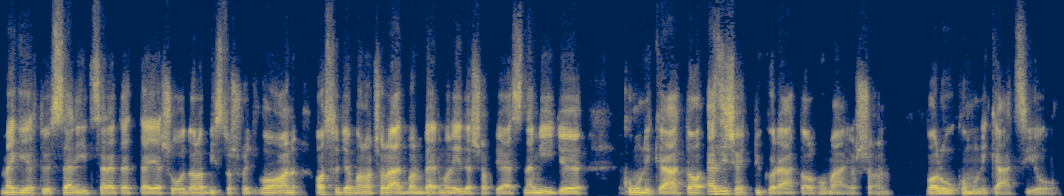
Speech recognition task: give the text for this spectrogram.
megértő, szelíd, szeretetteljes oldala, biztos, hogy van. Az, hogy abban a családban Bergman édesapja ezt nem így kommunikálta, ez is egy tükör által homályosan való kommunikáció.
